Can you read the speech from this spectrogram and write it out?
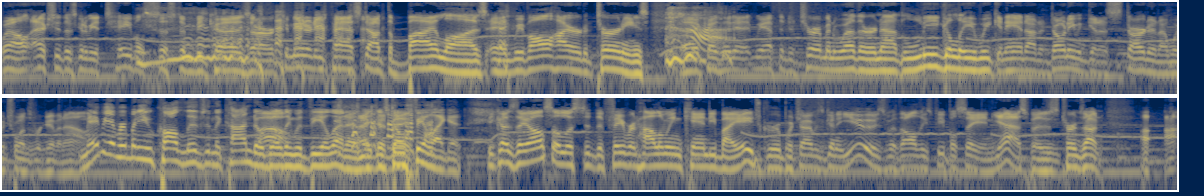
"Well, actually, there's going to be a table system because our community passed out the bylaws, and we've all hired attorneys because we have to determine whether or not legally we can hand out. And don't even get us started on which ones we're giving out. Maybe everybody who called lives in the condo Wow. building with Violetta, and they just don't feel like it. Because they also listed the favorite Halloween candy by age group, which I was going to use with all these people saying yes, but as it turns out, uh, I-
